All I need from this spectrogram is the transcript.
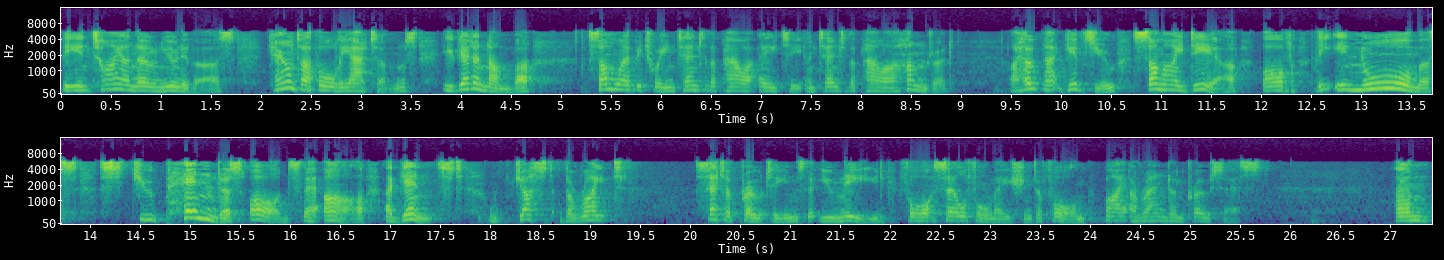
the entire known universe, count up all the atoms, you get a number somewhere between 10 to the power 80 and 10 to the power 100. I hope that gives you some idea of the enormous, stupendous odds there are against just the right set of proteins that you need for cell formation to form by a random process. Um,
